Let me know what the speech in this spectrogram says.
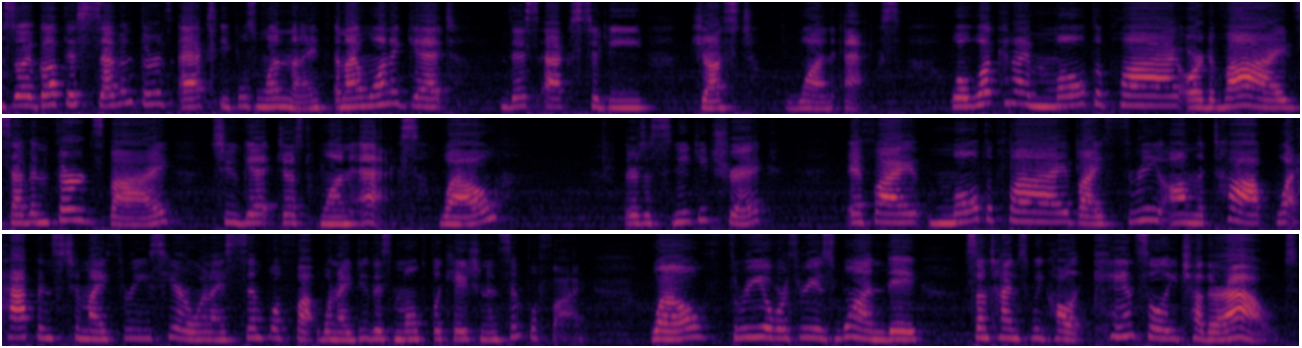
So I've got this 7 thirds x equals 1 ninth, and I want to get this x to be just 1x. Well, what can I multiply or divide 7 thirds by to get just 1x? Well, there's a sneaky trick if I multiply by 3 on the top, what happens to my 3's here when I simplify, when I do this multiplication and simplify? Well, 3 over 3 is 1. They, sometimes we call it cancel each other out.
